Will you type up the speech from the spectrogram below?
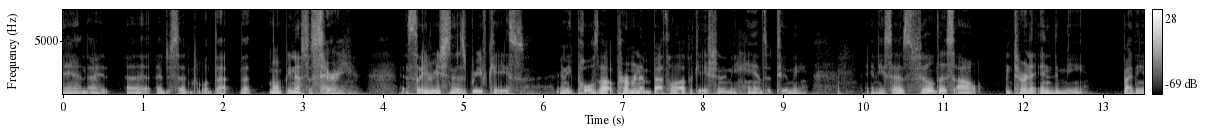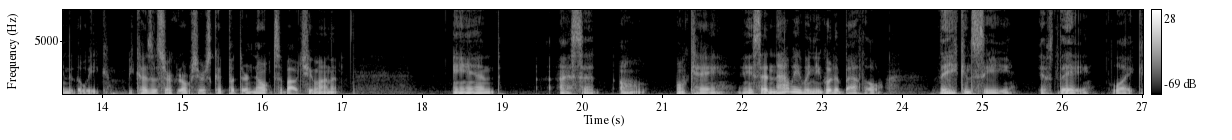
And I, uh, I just said, well, that that won't be necessary. And so he reaches in his briefcase and he pulls out a permanent Bethel application and he hands it to me and he says, fill this out and turn it into me by the end of the week because the circuit overseers could put their notes about you on it. And I said, oh, okay. And he said, and that way when you go to Bethel, they can see if they like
